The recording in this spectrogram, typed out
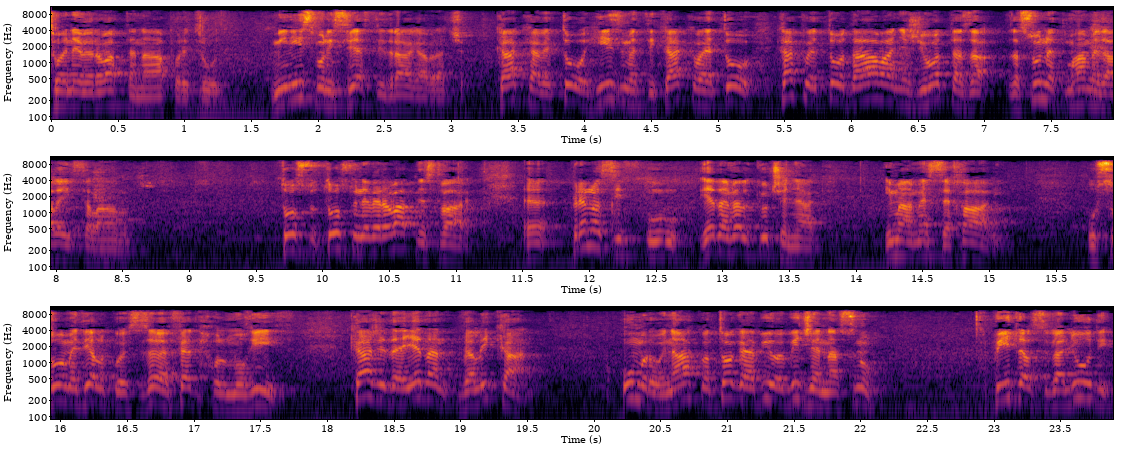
To je neverovatan napor i trud. Mi nismo ni svjesni, draga braća, kakav je to hizmet i kakva je to, kako je to davanje života za, za sunet Muhammeda alaihi sallamu. To su, to su neverovatne stvari. E, prenosi u jedan veliki učenjak, ima Mese Havi, u svome dijelu koje se zove Fethul Mughith, kaže da je jedan velikan umro i nakon toga je bio viđen na snu. Pitali su ga ljudi,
